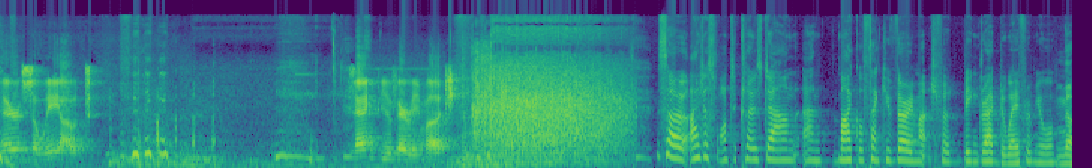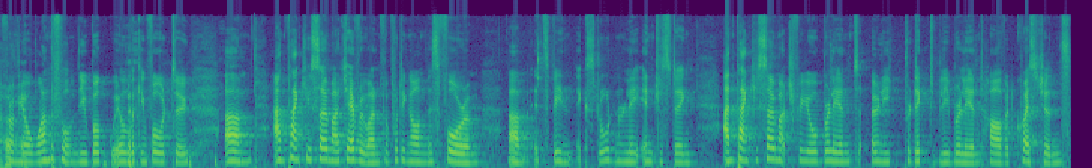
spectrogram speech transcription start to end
There's a way out. Thank you very much. So I just want to close down, and Michael, thank you very much for being dragged away from your No, from your you. wonderful new book. We're all looking forward to, um, and thank you so much, everyone, for putting on this forum. Um, it's been extraordinarily interesting, and thank you so much for your brilliant, only predictably brilliant Harvard questions.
